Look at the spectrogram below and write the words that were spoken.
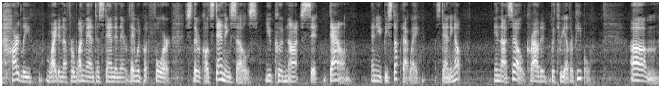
hardly wide enough for one man to stand in there. They would put four. So they were called standing cells. You could not sit down, and you'd be stuck that way, standing up in that cell, crowded with three other people. Um,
